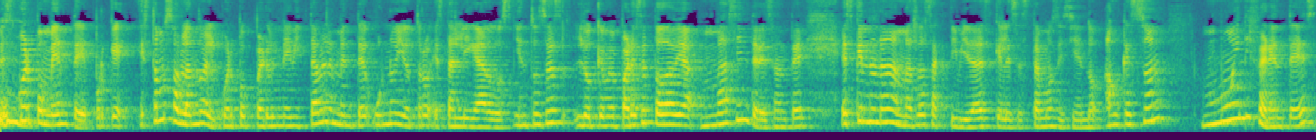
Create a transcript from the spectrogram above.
es cuerpo-mente, porque estamos hablando del cuerpo, pero inevitablemente uno y otro están ligados. Y entonces lo que me parece todavía más interesante es que no nada más las actividades que les estamos diciendo, aunque son muy diferentes,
